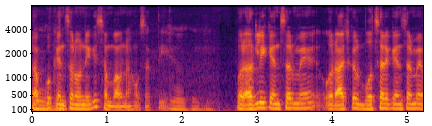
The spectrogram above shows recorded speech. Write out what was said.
तो आपको कैंसर होने की संभावना हो सकती है। और अर्ली कैंसर में और आजकल बहुत सारे कैंसर में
